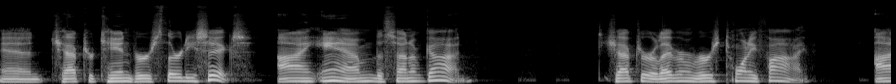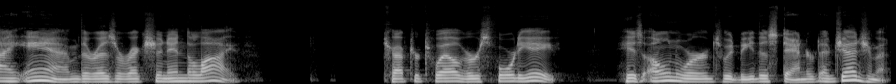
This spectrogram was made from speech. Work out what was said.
And chapter 10, verse 36, I am the Son of God. Chapter 11, verse 25, I am the resurrection and the life chapter 12, verse 48. His own words would be the standard of judgment.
